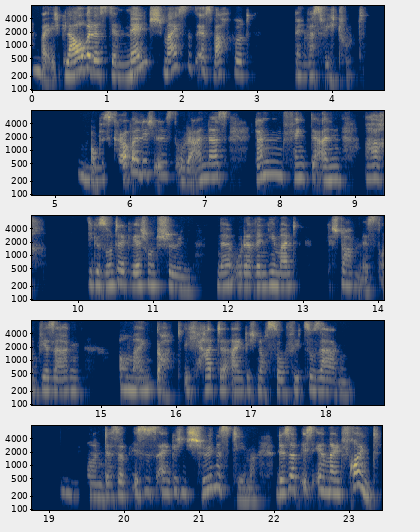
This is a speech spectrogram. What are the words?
Mhm. Weil ich glaube, dass der Mensch meistens erst wach wird, wenn was weh tut. Ob mhm. es körperlich ist oder anders, dann fängt er an, ach, die Gesundheit wäre schon schön. Ne? Oder wenn jemand gestorben ist und wir sagen, oh mein Gott, ich hatte eigentlich noch so viel zu sagen. Und deshalb ist es eigentlich ein schönes Thema. Und deshalb ist er mein Freund,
